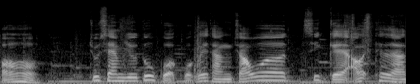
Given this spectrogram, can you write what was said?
Ồ oh, chú xem youtube của của cái thằng cháu uh, xí kẹo ấy thế là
